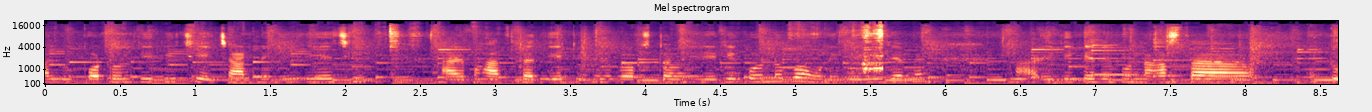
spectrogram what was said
আলু, পটল দিয়ে দিচ্ছি চাটনি দিয়ে দিয়েছি। আর ভাতটা দিয়ে টিফিন বক্সটা আমি রেডি করে নেব, উনি বেরিয়ে যাবেন। আর এদিকে দেখুন নাস্তা একটু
